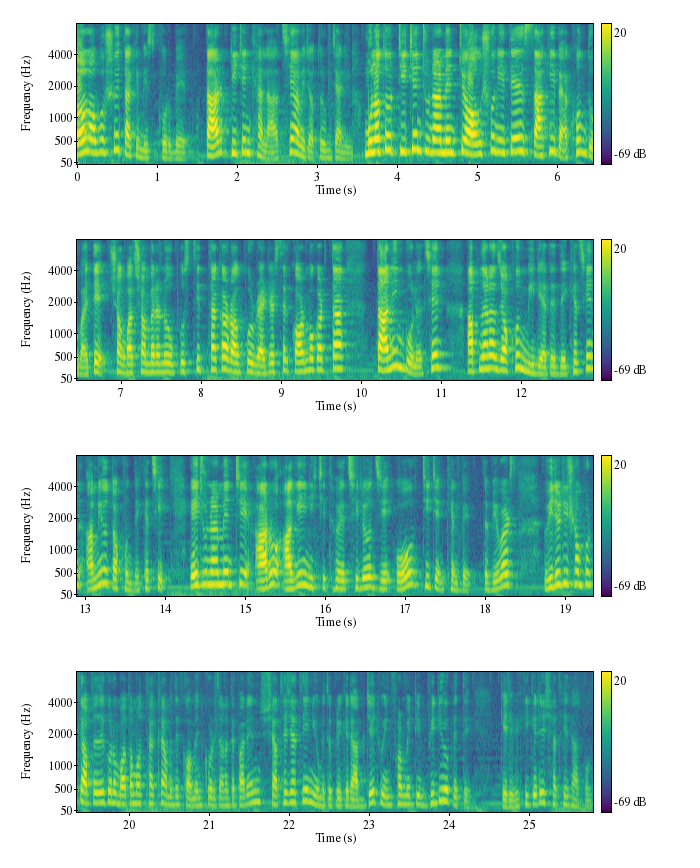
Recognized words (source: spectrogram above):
দল অবশ্যই তাকে মিস করবে। তার টি টেন খেলা আছে, আমি যতটুকু জানি। মূলত টি টেন টুর্নামেন্টে অংশ নিতে সাকিব এখন দুবাইতে। সংবাদ সম্মেলনে উপস্থিত থাকা রংপুর রাইডার্সের কর্মকর্তা তানিম বলেছেন, আপনারা যখন মিডিয়াতে দেখেছেন, আমিও তখন দেখেছি। এই টুর্নামেন্টটি আরও আগেই নিশ্চিত হয়েছিল যে ও টি টেন খেলবে। তো ভিউয়ার্স ভিডিওটি সম্পর্কে আপনাদের কোনো মতামত থাকলে আমাদের কমেন্ট করে জানাতে পারেন। সাথে সাথে নিয়মিত ক্রিকেট আপডেট ও ইনফরমেটিভ ভিডিও পেতে কেটিভি ক্রিকেটের সাথেই থাকুন।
